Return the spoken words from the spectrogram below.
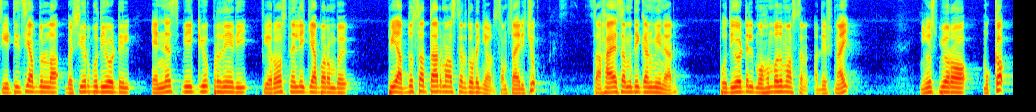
C T C Abdulla Basheer Puthiyottil N S B Q പ്രതിനിധി ഫിറോസ് നെല്ലിക്കാപ്പറമ്പ് പി അബ്ദുൽ സത്താർ മാസ്റ്റർ തുടങ്ങിയവർ സംസാരിച്ചു. സഹായ സമിതി കൺവീനർ പുതിയോട്ടിൽ മുഹമ്മദ് മാസ്റ്റർ അധ്യക്ഷനായി. News bureau Mukkam.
